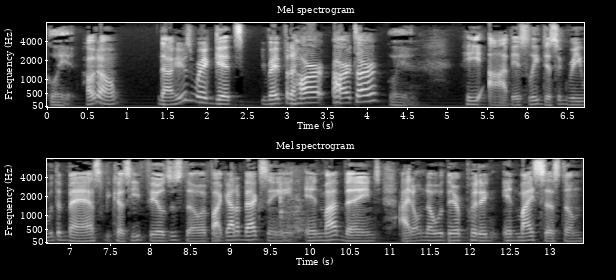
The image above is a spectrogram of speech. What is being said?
Go ahead. Hold on. Now here's where it gets. You ready for the hard hard turn? Go ahead. He obviously disagreed with the mask because he feels as though if I got a vaccine in my veins, I don't know what they're putting in my system,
